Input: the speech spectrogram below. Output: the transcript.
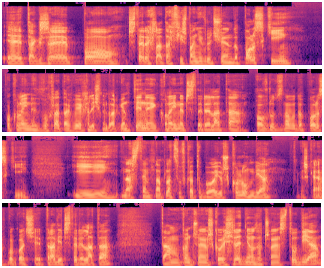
E, Także po czterech latach w Hiszpanii wróciłem do Polski. Po kolejnych dwóch latach wyjechaliśmy do Argentyny. Kolejne cztery lata powrót znowu do Polski. I następna placówka to była już Kolumbia. Mieszkałem w Bogocie prawie cztery lata. Tam kończyłem szkołę średnią, zacząłem studia.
